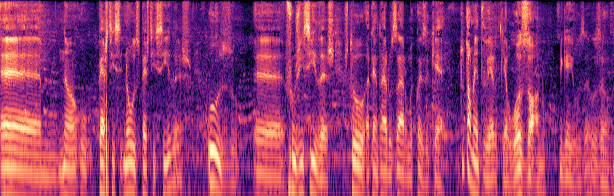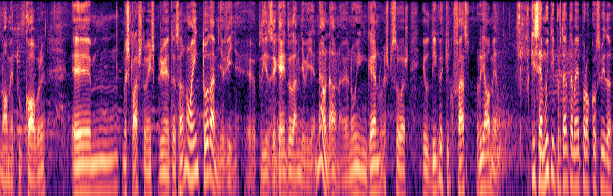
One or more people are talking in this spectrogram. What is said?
uh, não, não uso pesticidas, uso uh, fungicidas, estou a tentar usar uma coisa que é totalmente verde, que é o ozono, ninguém usa, usa normalmente o cobre, mas claro, estou em experimentação, não é em toda a minha vinha. Eu podia dizer que é em toda a minha vinha. Não, não, não, eu não engano as pessoas. Eu digo aquilo que faço realmente. Porque isso é muito importante também para o consumidor.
